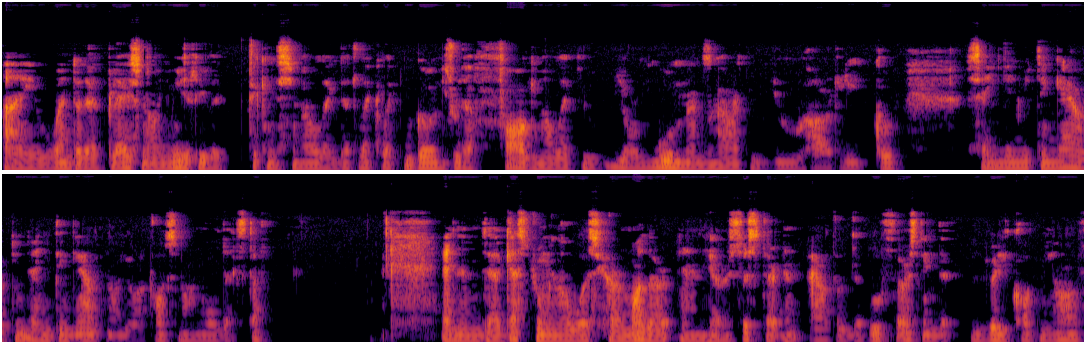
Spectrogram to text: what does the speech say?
i went to that place you know and immediately the thickness you know like that like like you going through the fog you know like you, your movements hard you hardly could saying anything out anything out you know your thoughts know, and all that stuff and in the guest room you know was her mother and her sister and out of the blue first thing that really caught me off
